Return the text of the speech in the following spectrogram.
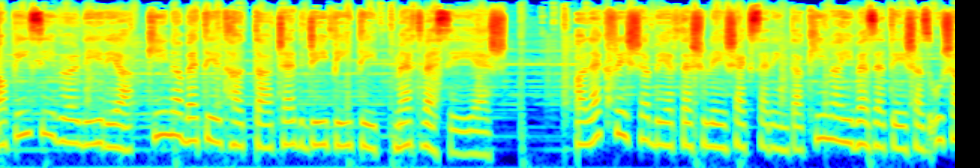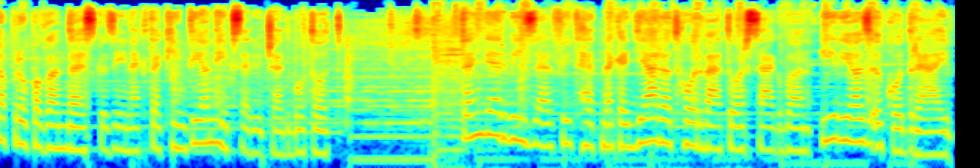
A PC World írja, Kína betilthatta a chat GPT-t, mert veszélyes. A legfrissebb értesülések szerint a kínai vezetés az USA propaganda eszközének tekinti a népszerű chatbotot. Tengervízzel fűthetnek egy gyárat Horvátországban, írja az Ökodrive.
